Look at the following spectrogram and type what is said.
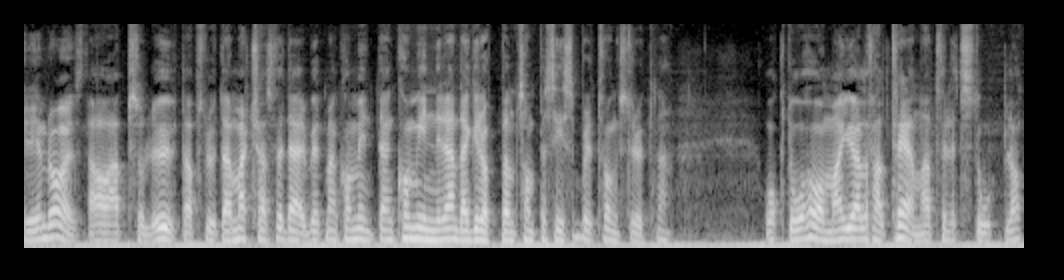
Är det en bra häst? Ja absolut, absolut. Den matchas för derbyt men kom in, den kom in i den där gruppen som precis blev tvångsstrukna. Och då har man ju i alla fall tränat för ett stort lopp.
